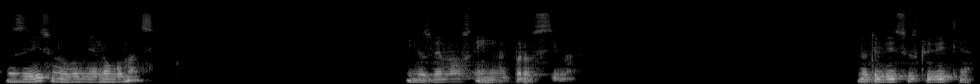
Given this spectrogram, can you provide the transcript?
Entonces eso, no me alongo más. Y nos vemos en la próxima. но ты без искривителя.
